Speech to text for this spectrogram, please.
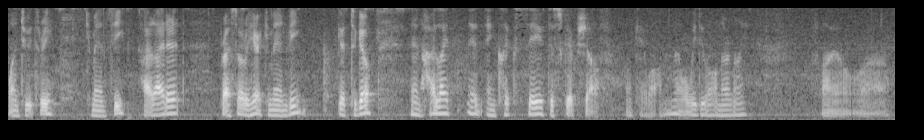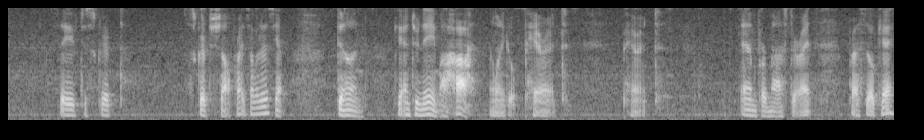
One, two, three. Command C, highlighted it. Press over here, Command V. Good to go. And highlight it and click Save to Script Shelf. Okay, well, isn't that what we do all normally? File, uh, Save to Script script shelf, right? Is that what it is? Yep. Done. Okay, enter name. Aha. I want to go parent. Parent. M for master, right? Press OK.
